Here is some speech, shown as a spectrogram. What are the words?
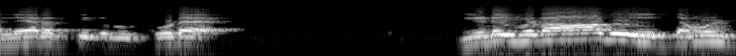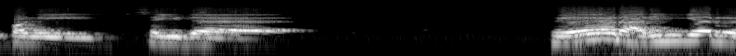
நேரத்திலும் கூட இடைவிடாது தமிழ் பணி செய்த பேரறிஞர்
